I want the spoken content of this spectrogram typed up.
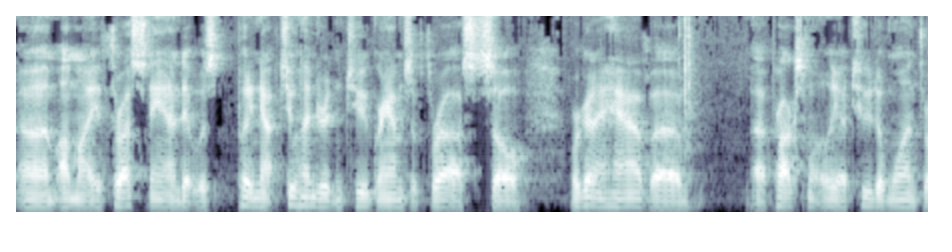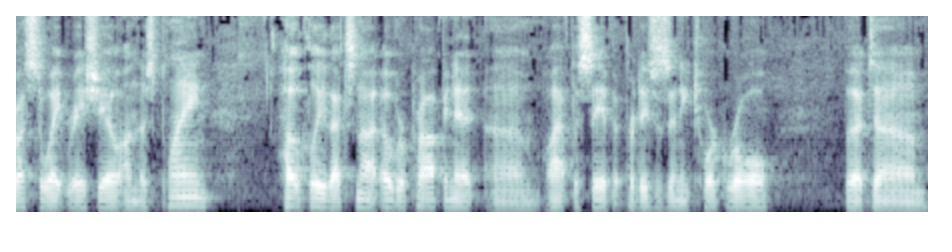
um, on my thrust stand it was putting out 202 grams of thrust. So we're going to have uh, approximately a 2 to 1 thrust to weight ratio on this plane. Hopefully that's not over propping it. Um, I'll have to see if it produces any torque roll but um,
